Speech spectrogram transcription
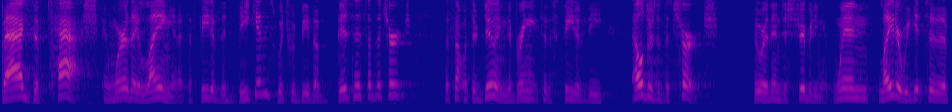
bags of cash. And where are they laying it? At the feet of the deacons, which would be the business of the church? That's not what they're doing. They're bringing it to the feet of the elders of the church who are then distributing it. When later we get to the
